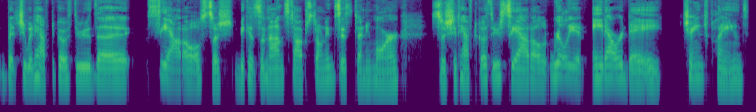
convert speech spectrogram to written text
but she would have to go through the Seattle. So, she, because the nonstops don't exist anymore. So she'd have to go through Seattle, really an eight hour day, change planes.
